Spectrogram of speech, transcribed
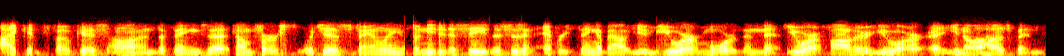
I could focus on the things that come first, which is family. So needed to see this isn't everything about you. You are more than this. You are a father. You are, a, you know, a husband.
